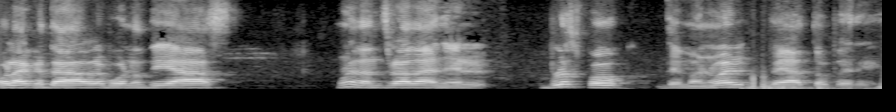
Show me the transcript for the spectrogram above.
Hola, ¿qué tal? Buenos días. Nueva entrada en el Blogspot de Manuel Beato Pérez.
